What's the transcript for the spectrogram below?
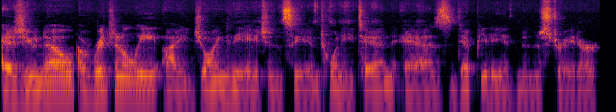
As you know, originally I joined the agency in 2010 as deputy administrator.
